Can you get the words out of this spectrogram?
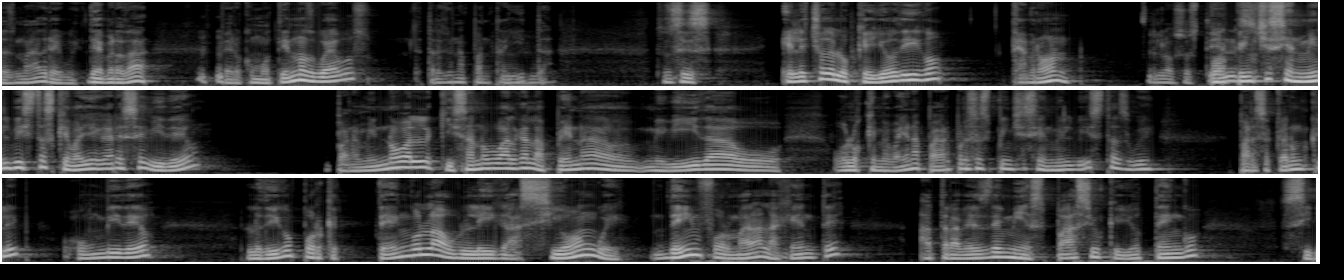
desmadre, güey. De verdad. Pero como tiene los huevos, detrás de una pantallita. Entonces, el hecho de lo que yo digo, cabrón, Lo por pinches 100 mil vistas que va a llegar ese video, para mí no vale, quizá no valga la pena mi vida o, o lo que me vayan a pagar por esas pinches 100 mil vistas, güey. Para sacar un clip o un video. Lo digo porque tengo la obligación, güey, de informar a la gente a través de mi espacio que yo tengo. Si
